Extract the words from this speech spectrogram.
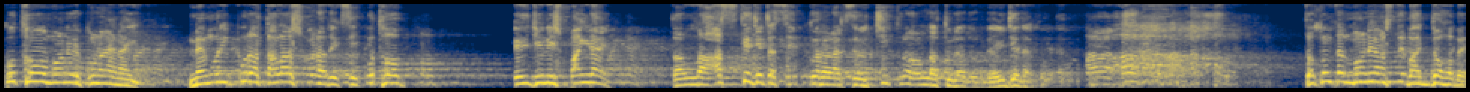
কোথাও মনের কোনায় নাই। মেমোরি পুরা তালাশ করা দেখছি, কোথাও এই জিনিস পাই নাই। তো আল্লাহ আজকে যেটা সেভ করে রাখছে, ওই চিত্র আল্লাহ তুলে ধরবে। এই যে দেখো। তখন তার মনে আসতে বাধ্য হবে।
